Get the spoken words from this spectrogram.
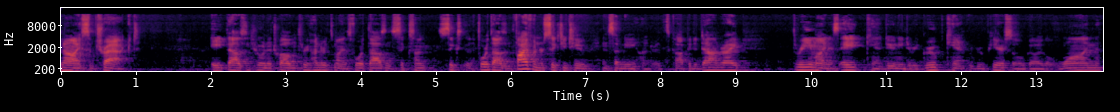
So now I subtract 8,212 and 3 hundredths minus 4,562 uh, and 78 hundredths. Copied it down right. 3 minus 8, can't do, need to regroup, can't regroup here, so we'll go, I go 1,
